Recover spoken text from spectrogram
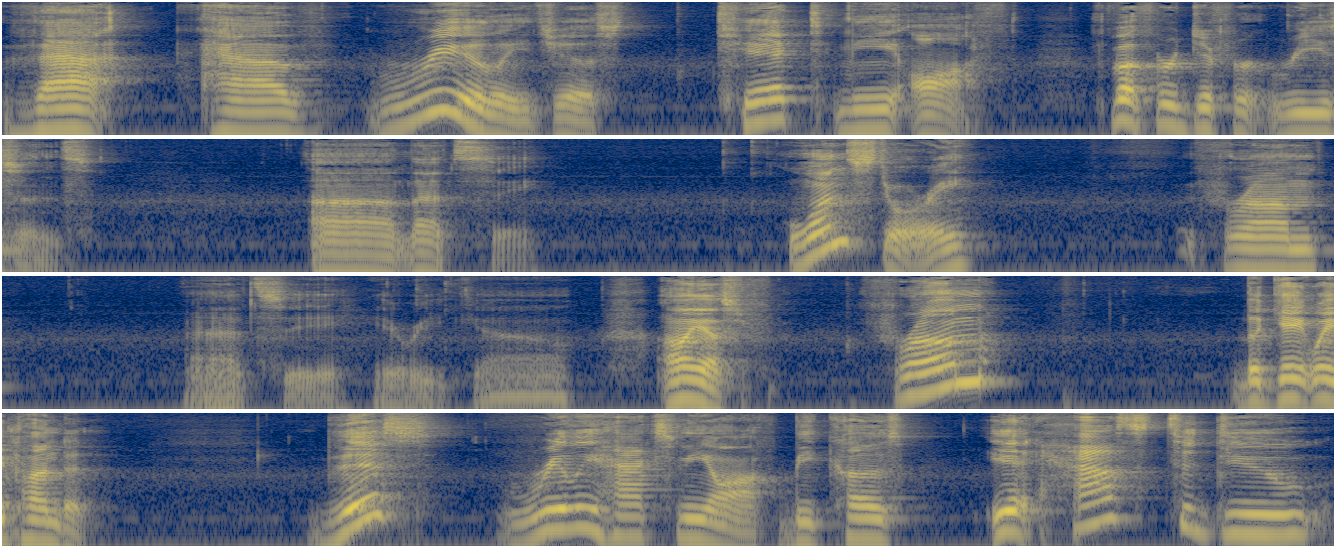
that have really just ticked me off, but for different reasons. Uh, let's see. One story from, let's see, here we go. Oh, yes, from the Gateway Pundit. This really hacks me off because it has to do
